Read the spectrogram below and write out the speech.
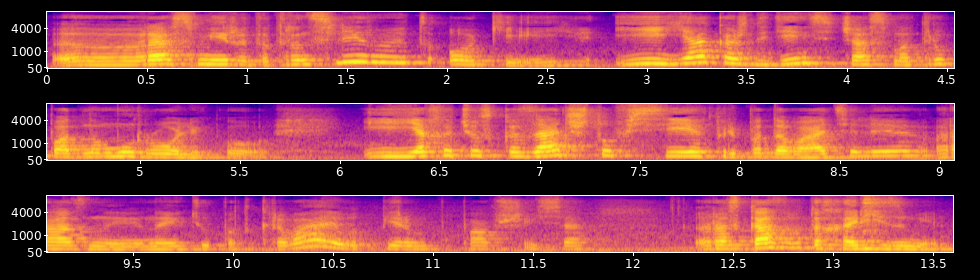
э, раз мир это транслирует, окей. И я каждый день сейчас смотрю по одному ролику. И я хочу сказать, что все преподаватели, разные на YouTube открываю, вот первый попавшийся, рассказывают о харизме,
